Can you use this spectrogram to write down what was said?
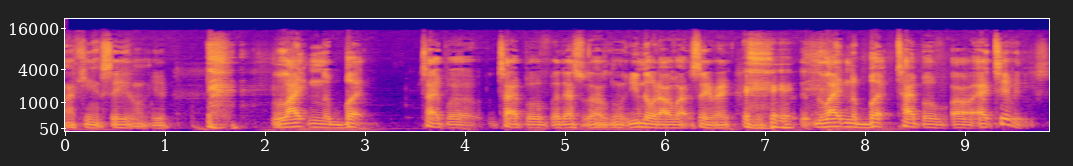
I can't say it on here, lighten the butt type of type of. But that's what I was. Gonna, you know what I was about to say, right? lighten the butt type of uh, activities.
